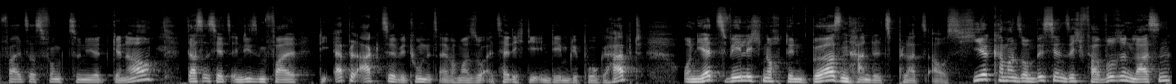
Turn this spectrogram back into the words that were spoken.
falls das funktioniert. Genau, das ist jetzt in diesem Fall die Apple-Aktie. Wir tun jetzt einfach mal so, als hätte ich die in dem Depot gehabt. Und jetzt wähle ich noch den Börsenhandelsplatz aus. Hier kann man so ein bisschen sich verwirren lassen,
